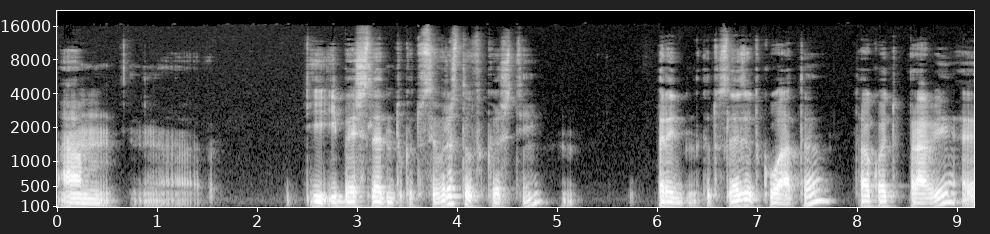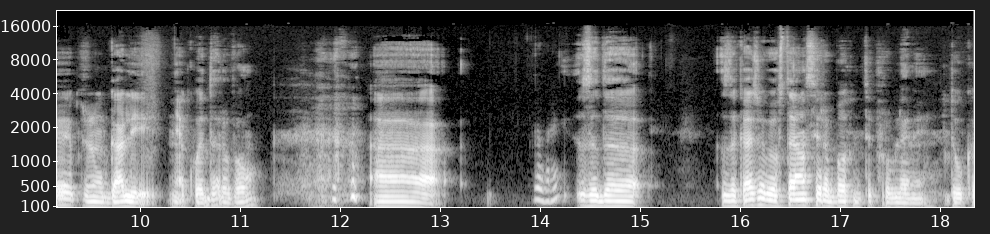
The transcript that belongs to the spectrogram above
Ам, и, и беше следното, като се връща вкъщи, пред, като слезе от колата, това, което прави е, примерно, гали някое дърво, а, Добре. за да, за да кажа, бе, оставям си работните проблеми тук.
